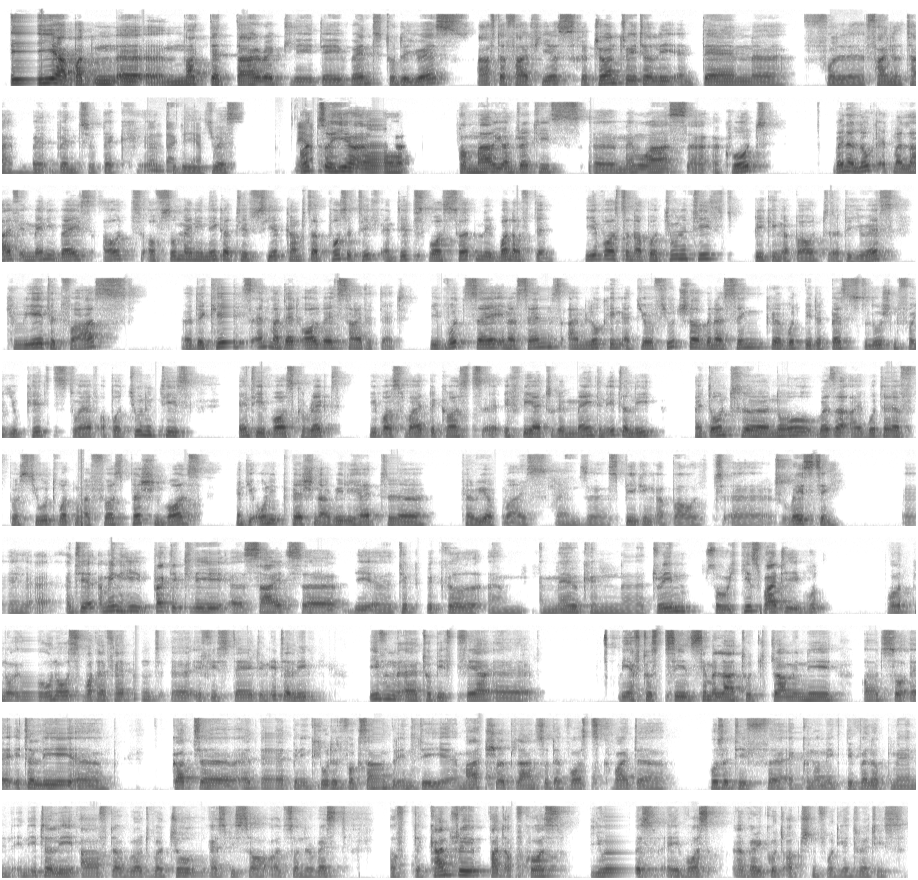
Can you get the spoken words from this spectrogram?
yeah but uh, uh, not that directly they went to the us after five years returned to italy and then uh, for the final time went back, uh, back to the yeah. us yeah. also here uh, from mario andretti's memoirs a quote when I looked at my life in many ways, out of so many negatives, here comes a positive, and this was certainly one of them. Here was an opportunity, speaking about uh, the US, created for us, uh, the kids, and my dad always cited that. He would say, in a sense, I'm looking at your future when I think uh, would be the best solution for you kids to have opportunities. And he was correct. He was right because uh, if we had remained in Italy, I don't uh, know whether I would have pursued what my first passion was, and the only passion I really had uh, career-wise. And uh, speaking about uh, racing, uh, and he, I mean, he practically uh, cites the typical um, American dream. So he's right. He would, what who knows what have happened if he stayed in Italy. Even to be fair, we have to see similar to Germany also uh, Italy uh, got uh, had, had, been included, for example, in the Marshall Plan. So there was quite a positive economic development in Italy after World War II, as we saw also in the rest of the country. But of course, USA was a very good option for the Andrettis.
